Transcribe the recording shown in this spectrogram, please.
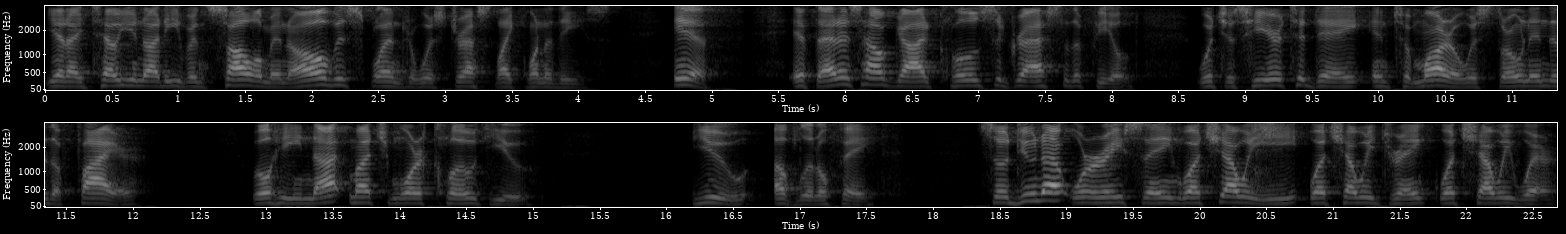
Yet I tell you, not even Solomon, all of his splendor, was dressed like one of these. If, if that is how God clothes the grass of the field, which is here today and tomorrow is thrown into the fire, will he not much more clothe you, you of little faith? So do not worry, saying, What shall we eat? What shall we drink? What shall we wear?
